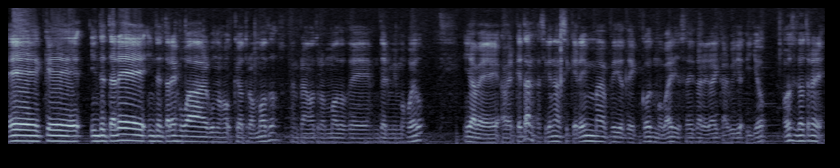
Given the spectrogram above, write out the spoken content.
Eh, que intentaré intentaré jugar algunos que otros modos, en plan otros modos del mismo juego. Y a ver, a ver qué tal. Así que nada, si queréis más vídeos de COD Mobile, ya sabéis, darle like al vídeo y yo os lo traeré.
